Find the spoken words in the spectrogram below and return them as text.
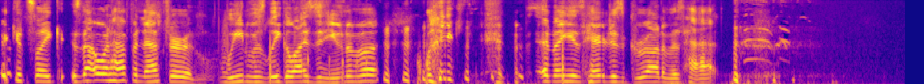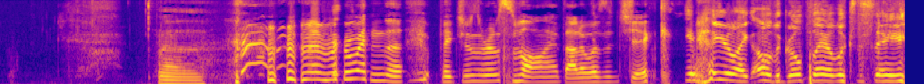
like, it's like, is that what happened after weed was legalized in Unova? like, and then his hair just grew out of his hat. Uh, remember when the pictures were small and I thought it was a chick? Yeah, you're like, oh, the girl player looks the same.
